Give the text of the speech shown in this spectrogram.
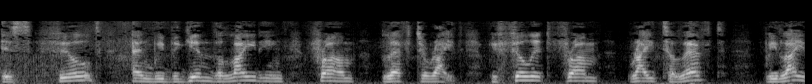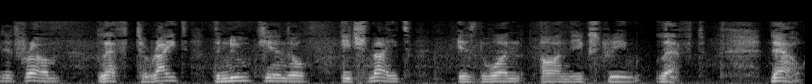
is filled, and we begin the lighting from left to right. We fill it from right to left, we light it from left to right. The new candle each night is the one on the extreme left. Now,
